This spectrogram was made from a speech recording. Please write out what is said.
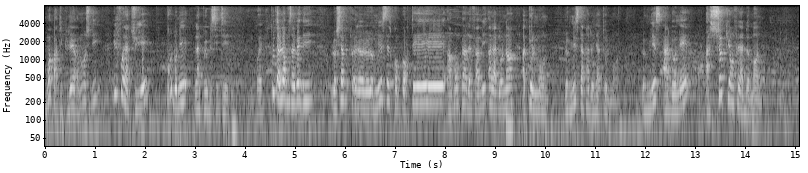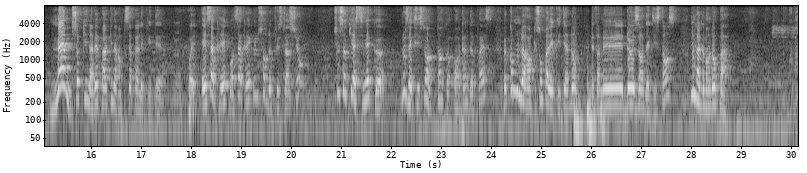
moi particulièrement, je dis, il faut la tuer pour donner la publicité. Tout à l'heure, vous avez dit, le, chef, le, ministre s'est comporté en bon père de famille en la donnant à tout le monde. Le ministre n'a pas donné à tout le monde. Le ministre a donné à ceux qui ont fait la demande. Même ceux qui n'avaient pas, qui ne remplissaient pas les critères. Et ça a créé quoi? Ça a créé une sorte de frustration chez ceux qui estimaient que nous existons en tant qu'organe de presse, mais comme nous ne remplissons pas les critères, donc les fameux deux ans d'existence, nous ne la demandons pas.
